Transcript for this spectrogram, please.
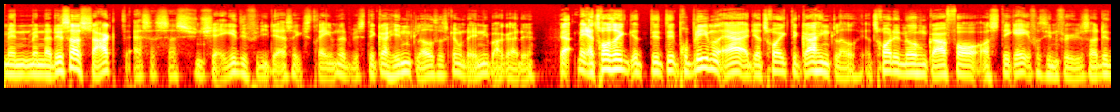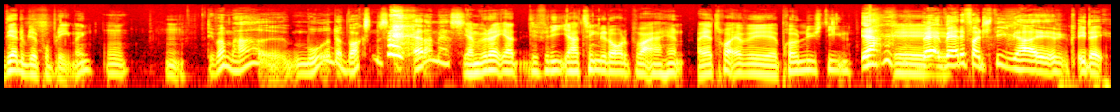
Men, men når det så er sagt, altså, så synes jeg ikke, det er fordi, det er så ekstremt, at hvis det gør hende glad, så skal hun da endelig bare gøre det. Ja. Men jeg tror så ikke, at det, det, problemet er, at jeg tror ikke, det gør hende glad. Jeg tror, det er noget, hun gør for at stikke af fra sine følelser, og det er der, det bliver et problem, ikke? Mm. Mm. Det var meget øh, modent og voksen er der, Mads. Jamen ved du, jeg, det er fordi, jeg har tænkt lidt over det på vej herhen, og jeg tror, jeg vil prøve en ny stil. Ja, Øh, hvad, hvad er det for et stil, vi har øh, i dag?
